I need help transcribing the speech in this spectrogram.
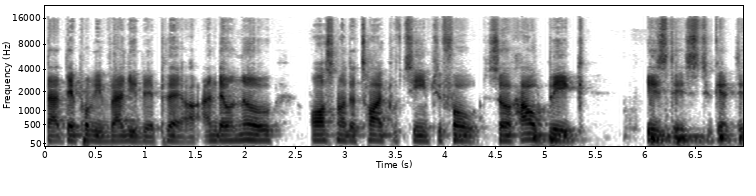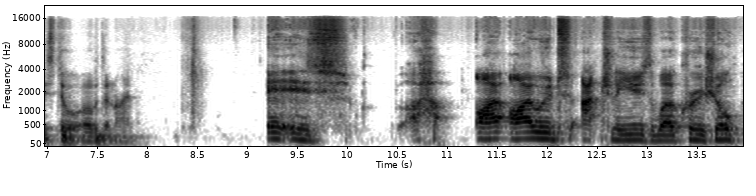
that they probably value their player, and they'll know Arsenal the type of team to fold. So, how big is this to get this deal over the line? It is. Uh, I I would actually use the word crucial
